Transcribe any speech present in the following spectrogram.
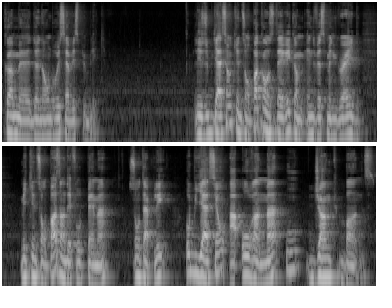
comme euh, de nombreux services publics. Les obligations qui ne sont pas considérées comme investment grade mais qui ne sont pas en défaut de paiement sont appelées obligations à haut rendement ou junk bonds.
